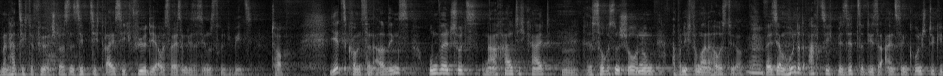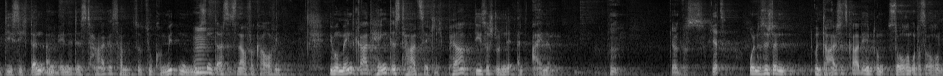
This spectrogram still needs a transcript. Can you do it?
Man hat sich dafür entschlossen, 70-30 für die Ausweisung dieses Industriegebiets. Top. Jetzt kommt es dann allerdings Umweltschutz, Nachhaltigkeit, mhm. Ressourcenschonung, aber nicht vor meiner Haustür. Mhm. Weil Sie haben 180 Besitzer dieser einzelnen Grundstücke, die sich dann am Ende des Tages haben dazu committen müssen, dass sie es dann auch verkaufen. Im Moment gerade hängt es tatsächlich per dieser Stunde an einem. Hm. Ja, und was jetzt? Und es ist dann, und da ist jetzt gerade eben drum, so rum oder so rum.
